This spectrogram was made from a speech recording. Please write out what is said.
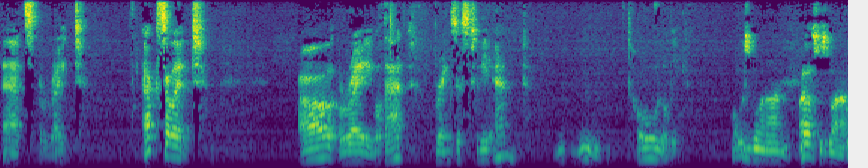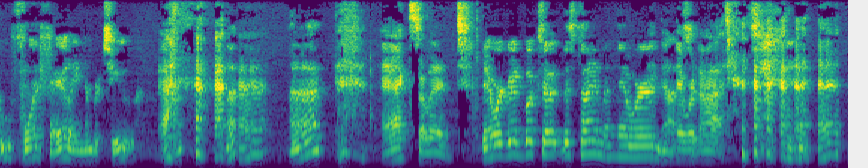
That's right. Excellent. Alrighty. Well, that brings us to the end. Mhm. Totally. What was going on? What else was going on? Ooh, Ford Fairlane number two. Huh? Excellent. There were good books out this time, and there were And not. there were not.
